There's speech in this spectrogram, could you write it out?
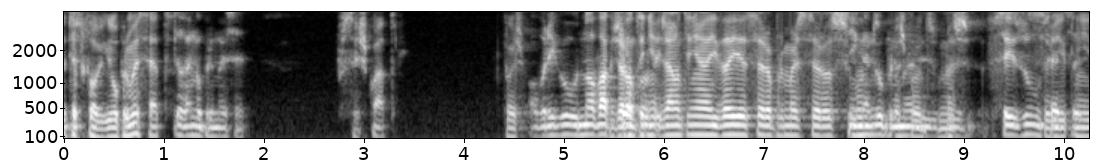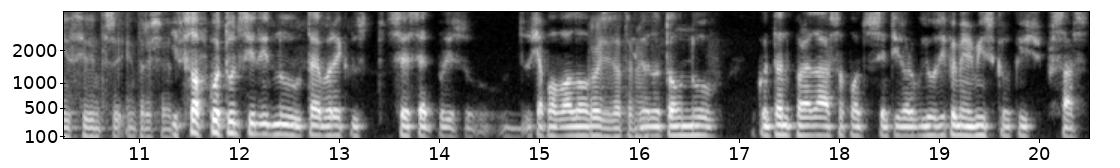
Até porque ele ganhou o primeiro set ele ganhou o primeiro set. por 6-4. Pois. Obrigou o Novak Já não, tinha, já não tinha ideia se era o primeiro ser ou o Sim, segundo, o mas primeiro, pronto, mas depois 6-1, sabia 7-7. que tinha sido em três sets. E só ficou tudo decidido no tie-break do C7, por isso o Shapovalov, Pois, exatamente. jogador tão novo, com tanto para dar, só pode se sentir orgulhoso e foi mesmo isso que ele quis expressar-se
